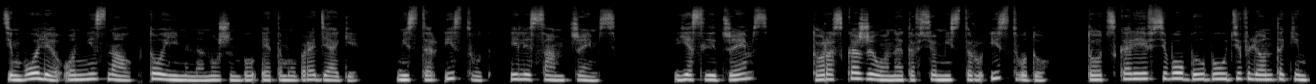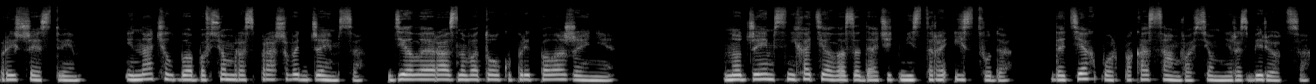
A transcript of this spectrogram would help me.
Тем более он не знал, кто именно нужен был этому бродяге, мистер Иствуд или сам Джеймс. Если Джеймс, то расскажи он это все мистеру Иствуду, тот, скорее всего, был бы удивлен таким происшествием и начал бы обо всем расспрашивать Джеймса, делая разного толку предположения. Но Джеймс не хотел озадачить мистера Иствуда до тех пор, пока сам во всем не разберется.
